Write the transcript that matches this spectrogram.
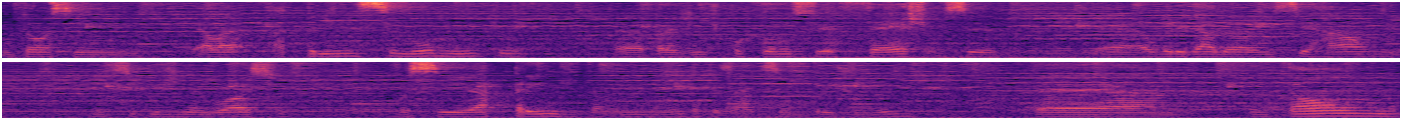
então, assim, ela, a prima ensinou muito é, pra gente, porque quando você fecha, você é obrigado a encerrar um, um ciclo de negócio, você aprende também muito, apesar de ser um prejuízo. É, então,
